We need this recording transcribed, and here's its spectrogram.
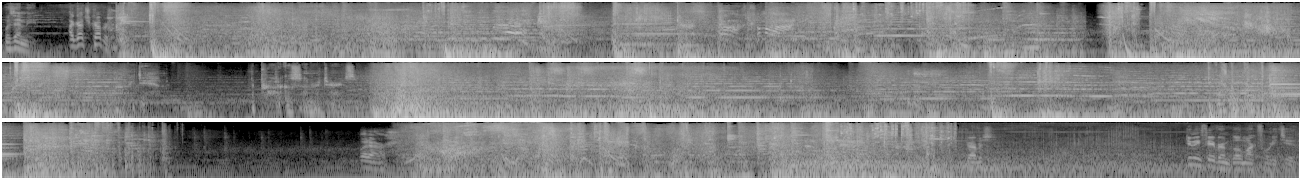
What does that mean? I got you covered. A favor and blow Mark 42.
